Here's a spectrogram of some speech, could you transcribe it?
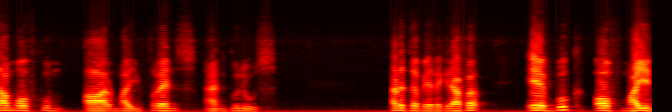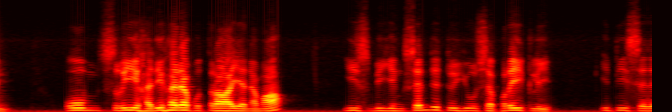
some of whom are my friends and gurus. അടുത്ത paragraph a book of mine Om Shri ഹരിഹരപുത്രായ നമ. Is being send to you separately it is a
